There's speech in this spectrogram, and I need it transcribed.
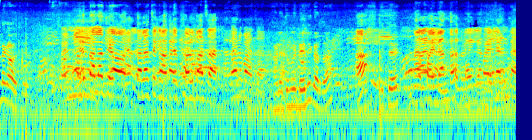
कुठल्या गावचे? येतालाचे गावातले थळ बाजार. थळ बाजार. आणि तुम्ही डेली करता? हा? इथे? नाही पहिल्यांदा आलो पहिल्यांदा.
